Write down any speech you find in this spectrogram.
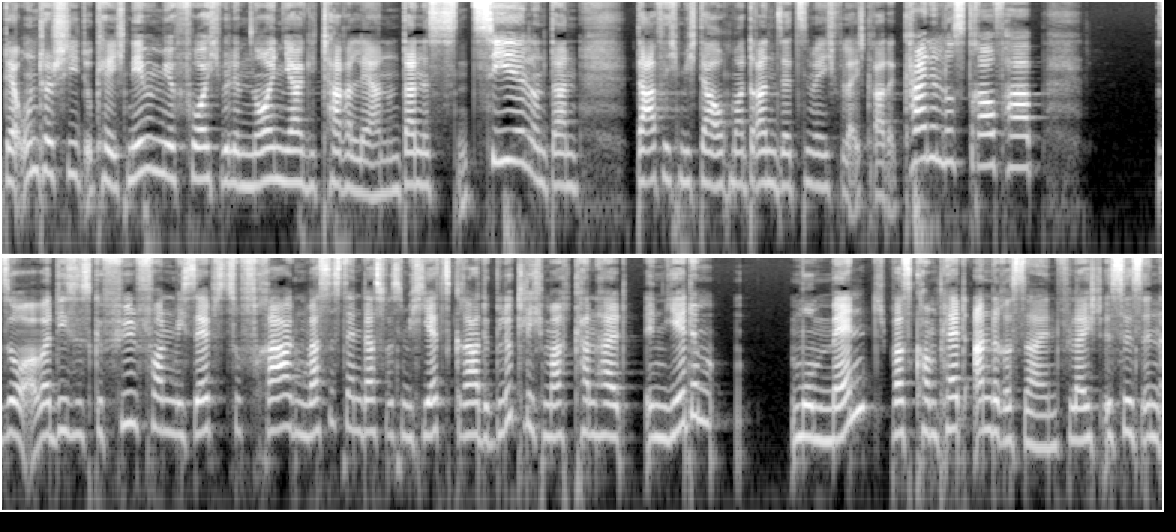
der Unterschied, okay, ich nehme mir vor, ich will im neuen Jahr Gitarre lernen und dann ist es ein Ziel und dann darf ich mich da auch mal dran setzen, wenn ich vielleicht gerade keine Lust drauf habe. So, aber dieses Gefühl von mich selbst zu fragen, was ist denn das, was mich jetzt gerade glücklich macht, kann halt in jedem Moment was komplett anderes sein. Vielleicht ist es in,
